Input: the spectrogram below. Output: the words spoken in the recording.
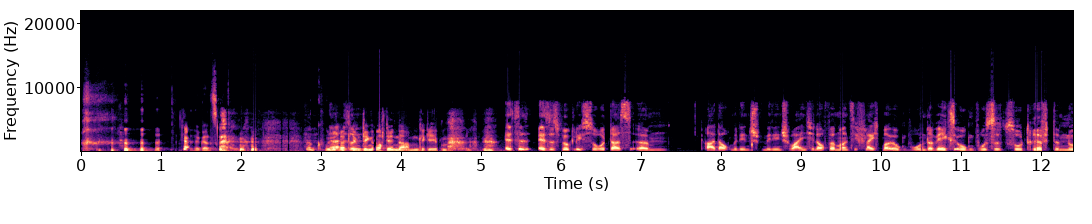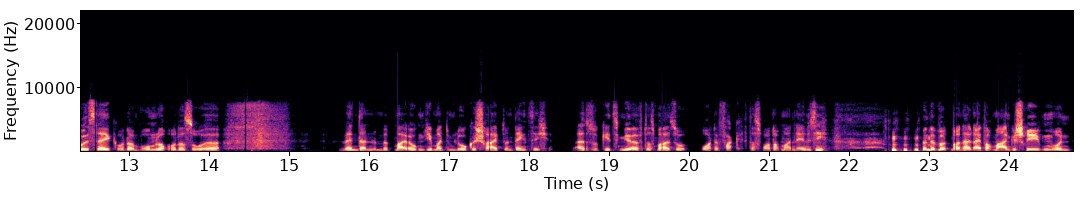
ja. ganz geil. Ja, cool, ja, also, dem Ding auch den Namen gegeben. Es ist, es ist wirklich so, dass ähm, gerade auch mit den, mit den Schweinchen, auch wenn man sich vielleicht mal irgendwo unterwegs irgendwo so, so trifft, im Nullsteak oder im Wurmloch oder so, äh, wenn dann mit mal irgendjemand im Loke schreibt und denkt sich, also geht's mir öfters mal so, what the fuck, das war doch mal ein MC. und dann wird man halt einfach mal angeschrieben und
